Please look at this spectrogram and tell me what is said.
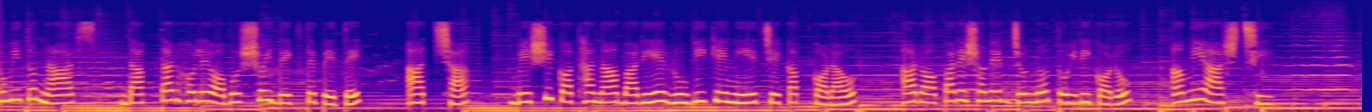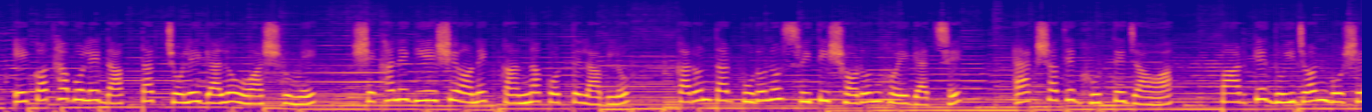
তুমি তো নার্স, ডাক্তার হলে অবশ্যই দেখতে পেতে। আচ্ছা বেশি কথা না বাড়িয়ে রুগীকে নিয়ে চেক আপ করাও, আর অপারেশনের জন্য তৈরি করো, আমি আসছি। এ কথা বলে ডাক্তার চলে গেল ওয়াশরুমে, সেখানে গিয়ে সে অনেক কান্না করতে লাগল, কারণ তার পুরনো স্মৃতি স্মরণ হয়ে গেছে। একসাথে ঘুরতে যাওয়া, পার্কে দুইজন বসে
